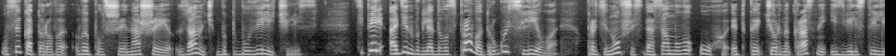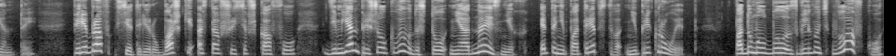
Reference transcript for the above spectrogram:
усы которого, выползшие на шею, за ночь будто бы увеличились. Теперь один выглядывал справа, а другой слева, протянувшись до самого уха этой черно-красной извилистой лентой. Перебрав все три рубашки, оставшиеся в шкафу, Демьян пришел к выводу, что ни одна из них это непотребство не прикроет. Подумал было взглянуть в лавку,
